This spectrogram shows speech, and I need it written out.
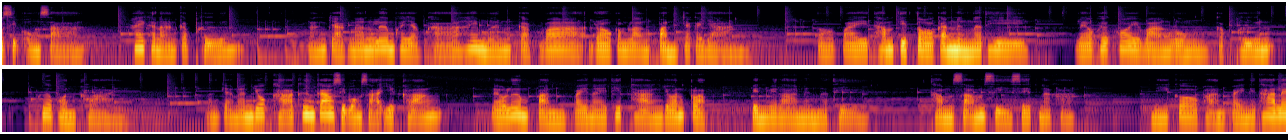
90 องศา ให้ขนานกับพื้น หลังจากนั้นเริ่มขยับขาให้เหมือนกับว่าเรากำลังปั่นจักรยาน ต่อไปทำติดต่อกัน 1 นาที แล้วค่อยๆ วางลงกับพื้น เพื่อผ่อนคลาย หลังจากนั้นยกขาขึ้น 90 องศาอีกครั้ง แล้วเริ่มปั่นไปในทิศทางย้อนกลับเป็นเวลา 1 นาทีทำซ้ำ4เซตนะคะ อันนี้ก็ผ่านไปในท่าแร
